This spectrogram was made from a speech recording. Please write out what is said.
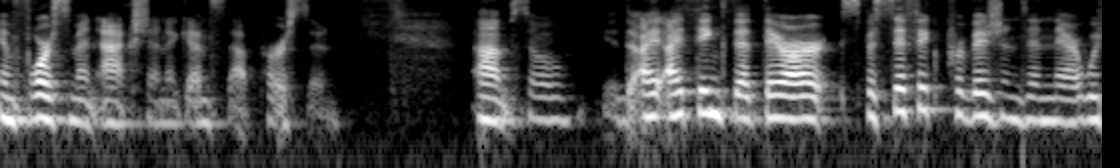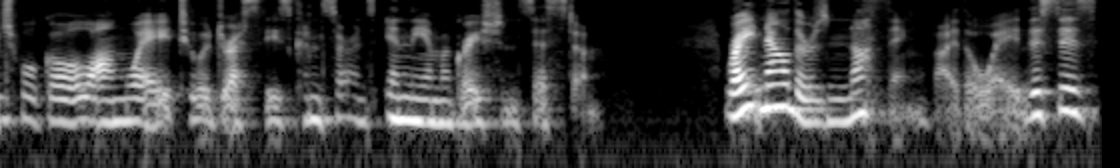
enforcement action against that person. Um, so I, I, think that there are specific provisions in there which will go a long way to address these concerns in the immigration system. Right now, there's nothing, by the way. This is,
